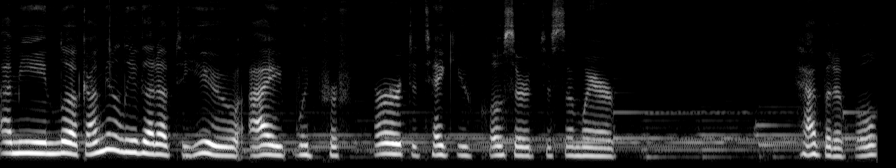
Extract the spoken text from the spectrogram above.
I mean, look, I'm gonna leave that up to you. I would prefer to take you closer to somewhere habitable,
